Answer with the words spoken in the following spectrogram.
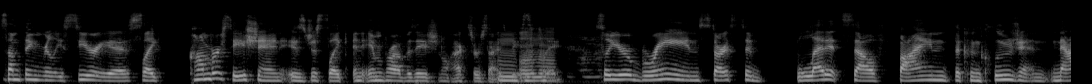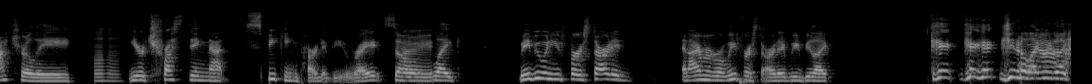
something really serious, like conversation is just like an improvisational exercise, Mhm. basically. So your brain starts to let itself find the conclusion naturally. Mhm. You're trusting that speaking part of you, right? So, Right. like, maybe when you first started, and I remember when we first started, we'd be like, you know, like we'd like,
